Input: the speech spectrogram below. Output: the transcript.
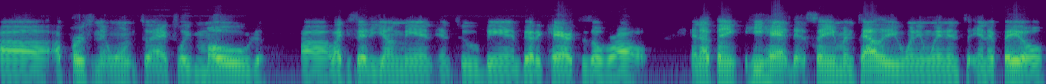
uh, a person that wants to actually mold, uh, like you said, a young man into being better characters overall. And I think he had that same mentality when he went into NFL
